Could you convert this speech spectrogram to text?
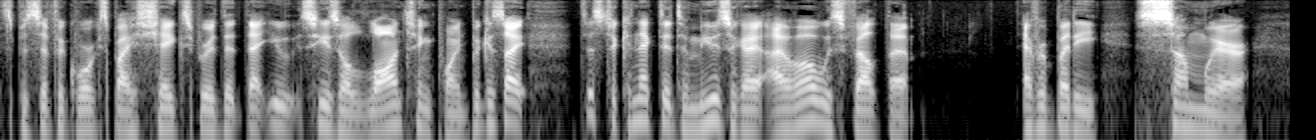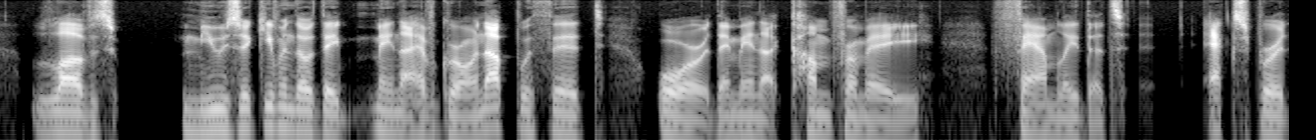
specific works by Shakespeare that, that you see as a launching point, because I just to connect it to music, I, I've always felt that everybody somewhere loves music, even though they may not have grown up with it or they may not come from a family that's expert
